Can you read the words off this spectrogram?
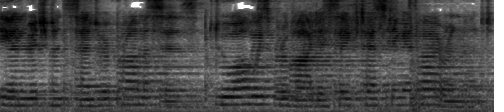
The Enrichment Center promises to always provide a safe testing environment.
